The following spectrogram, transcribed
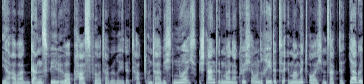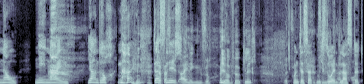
ihr aber ganz viel über Passwörter geredet habt. Und da habe ich nur, ich stand in meiner Küche und redete immer mit euch und sagte, ja genau, nee, nein, ja doch, nein, das, das nicht. geht einigen so. Ja, wirklich. Und das hat mich so entlastet.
